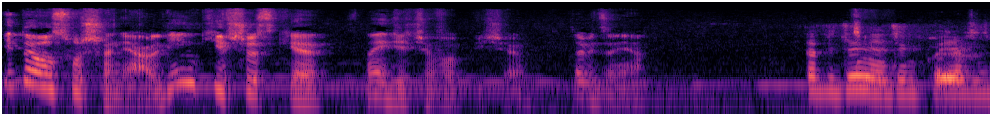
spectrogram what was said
i do usłyszenia. Linki wszystkie znajdziecie w opisie. Do widzenia. Do widzenia, dziękujemy.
